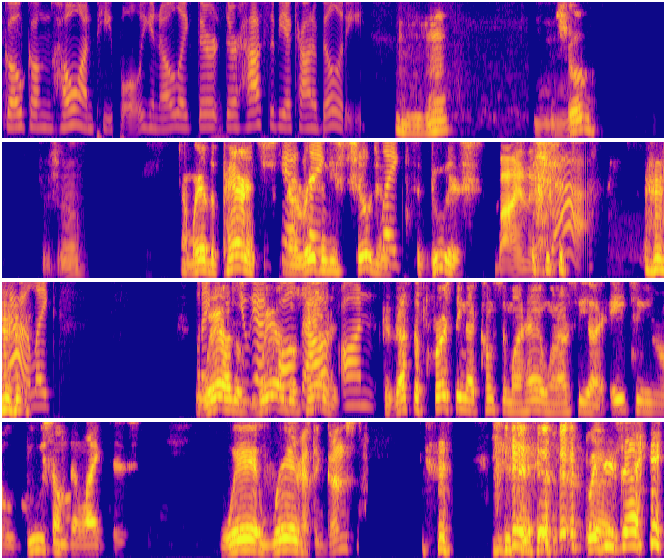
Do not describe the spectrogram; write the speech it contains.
go gung ho on people. You know, like there there has to be accountability. Mhm. Mhm. Sure. For sure. And where are the parents that are raising like- these children like- to do this? buying the Yeah, yeah, like. Like where are the you get where are called the out parents? on Because that's the first thing that comes to my head when I see an 18 year old do something like this. Where where at the guns. what'd you say? At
